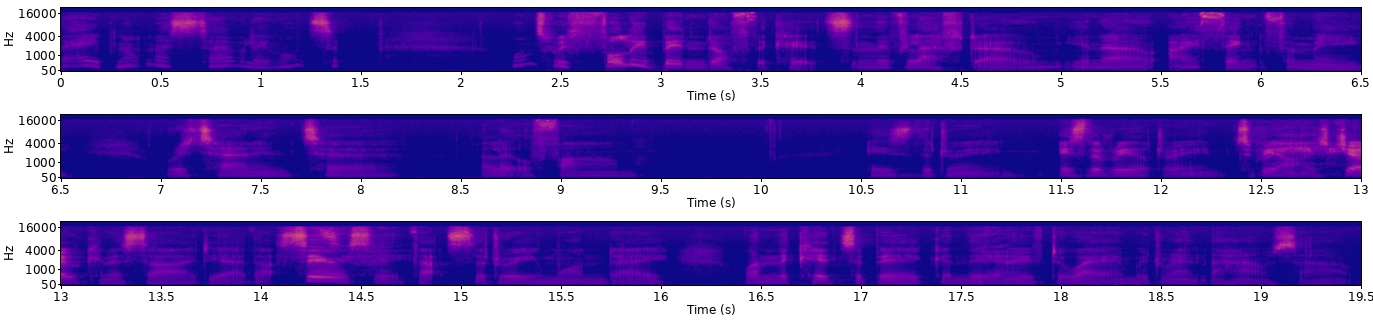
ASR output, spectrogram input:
"Babe, not necessarily. Once a once we've fully binned off the kids and they've left home, you know, I think for me, returning to a little farm is the dream, is the real dream. To be honest, joking aside, yeah, that's Seriously? that's the dream. One day when the kids are big and they've Yeah. moved away, and we'd rent the house out.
